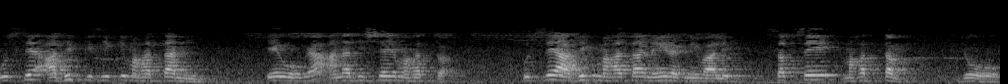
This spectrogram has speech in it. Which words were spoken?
उससे अधिक किसी की महत्ता नहीं। ये हो गया अनधिशय महत्व उससे अधिक महत्ता नहीं रखने वाले सबसे महत्तम जो हो।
